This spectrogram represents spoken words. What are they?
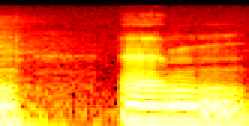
ähm,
